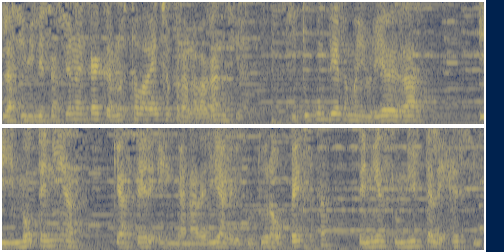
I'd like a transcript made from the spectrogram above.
La civilización incaica no estaba hecha para la vagancia. Si tú cumplías la mayoría de edad y no tenías que hacer en ganadería, agricultura o pesca, tenías que unirte al ejército.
